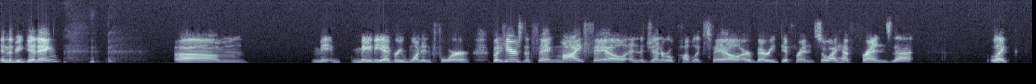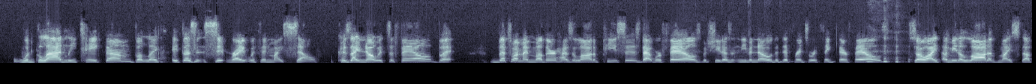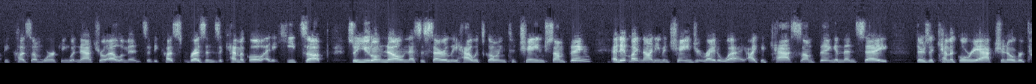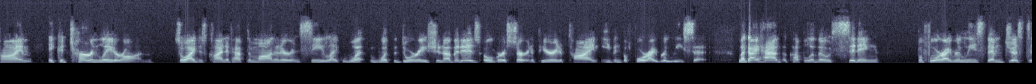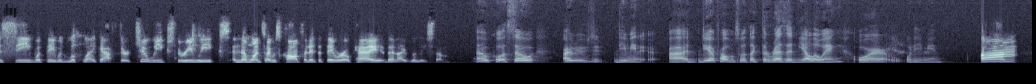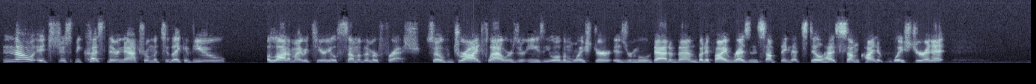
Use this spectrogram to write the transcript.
In the beginning? um may, maybe every one in four. But here's the thing. My fail and the general public's fail are very different. So i have friends that like would gladly take them but like it doesn't sit right within myself because i know it's a fail but that's why my mother has a lot of pieces that were fails, but she doesn't even know the difference or think they're fails. so I, I mean, a lot of my stuff because I'm working with natural elements and because resin's a chemical and it heats up, so you don't know necessarily how it's going to change something, and it might not even change it right away. I could cast something and then say there's a chemical reaction over time. It could turn later on. So I just kind of have to monitor and see like what what the duration of it is over a certain period of time even before I release it. Like I had a couple of those sitting before I released them just to see what they would look like after 2 weeks, 3 weeks, and then once I was confident that they were okay, then I released them. Oh, cool. So are, do you mean uh, do you have problems with like the resin yellowing or what do you mean? Um no, it's just because they're natural material. Like if you a lot of my materials, some of them are fresh. So dried flowers are easy. All the moisture is removed out of them. But if I resin something that still has some kind of moisture in it,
